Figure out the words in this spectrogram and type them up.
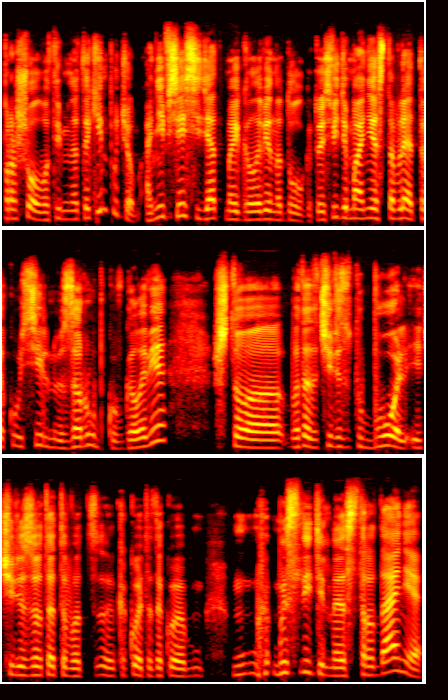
прошел вот именно таким путем, они все сидят в моей голове надолго. То есть, видимо, они оставляют такую сильную зарубку в голове, что вот это через эту боль и через вот это вот э, какое-то такое мыслительное страдание,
